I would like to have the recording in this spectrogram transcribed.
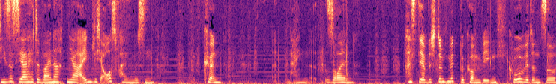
Dieses Jahr hätte Weihnachten ja eigentlich ausfallen müssen. Können. Nein, sollen. Hast du ja bestimmt mitbekommen wegen Covid und so.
